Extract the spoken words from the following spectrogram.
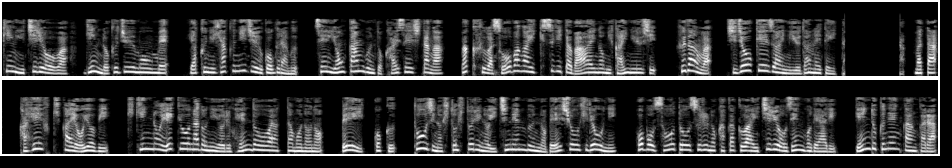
金1両は銀60問目、約 225g、1004巻分と改正したが、幕府は相場が行き過ぎた場合のみ介入し、普段は市場経済に委ねていた。また、貨幣吹き替え及び、基金の影響などによる変動はあったものの、米一国、当時の人一人の1年分の米消費量に、ほぼ相当するの価格は1両前後であり、元禄年間から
